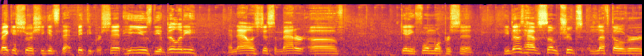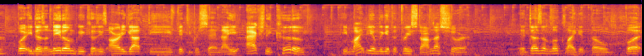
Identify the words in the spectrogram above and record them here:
making sure she gets that 50%. He used the ability, and now it's just a matter of getting four more percent. He does have some troops left over, but he doesn't need them because he's already got the 50%. Now, he actually could have, he might be able to get the three star. I'm not sure. It doesn't look like it though, but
